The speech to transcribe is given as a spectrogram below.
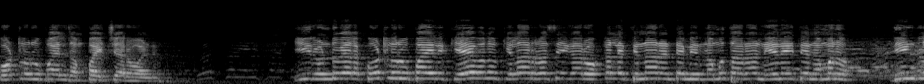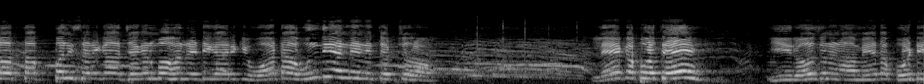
కోట్ల రూపాయలు సంపాదించారు వాళ్ళు. ఈ రెండు వేల కోట్ల రూపాయలు కేవలం కిలార్ రోసయ్య గారు ఒక్కళ్ళే తిన్నారంటే మీరు నమ్ముతారా? నేనైతే నమ్మను. దీంట్లో తప్పనిసరిగా జగన్మోహన్ రెడ్డి గారికి వాటా ఉంది అని నేను తెచ్చున్నాం లేకపోతే ఈ రోజున నా మీద పోటీ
